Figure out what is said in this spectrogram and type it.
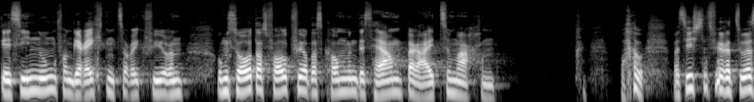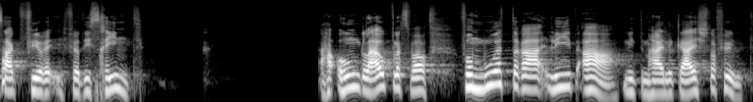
Gesinnung von Gerechten zurückführen um so das Volk für das Kommen des Herrn bereit zu machen. Wow, was ist das für eine Zusage für, für dein Kind? Ein unglaubliches Wort. Vom Mutter an, lieb an, mit dem Heiligen Geist erfüllt.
